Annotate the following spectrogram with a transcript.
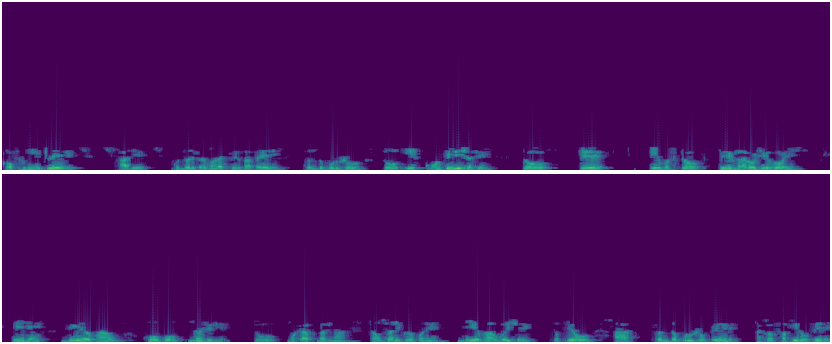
કફની એટલે આજે ગુંદવલકર મહારાજ પહેરતા હતા સંત પુરુષો, તો એ કોણ પહેરી શકે? તો કે એ વસ્ત્રો પહેરનારો જે હોય, એને દેહ ભાવ હોવો ન જોઈએ. તો મોટા ભાગના સાંસારિક લોકોને દેહ ભાવ હોય છે, તો તેઓ આ સંત પુરુષો પહેરે અથવા ફકીરો પહેરે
